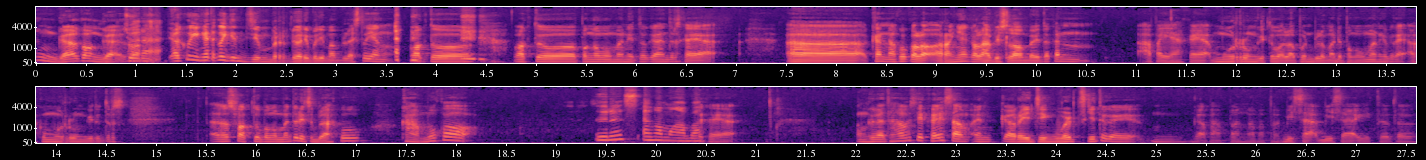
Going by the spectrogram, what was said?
Enggak kok enggak kok. juara. Aku ingat aku ingat Jember 2015 tuh yang waktu waktu pengumuman itu kan terus kayak eh kan aku kalau orangnya kalau habis lomba itu kan apa ya kayak murung gitu walaupun belum ada pengumuman tapi kayak aku murung gitu terus terus waktu pengumuman tuh di sebelahku kamu kok Terus aku ngomong apa? Kayak enggak tahu sih kayak some encouraging words gitu kayak "Hmm, nggak apa-apa nggak apa-apa bisa bisa gitu tuh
